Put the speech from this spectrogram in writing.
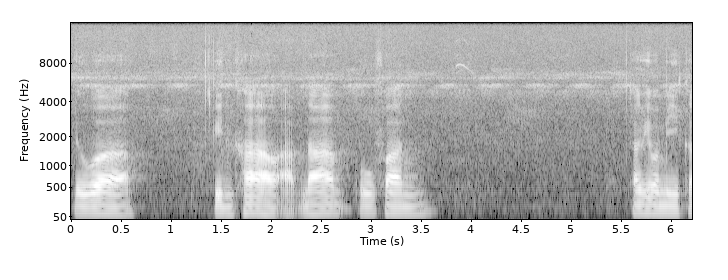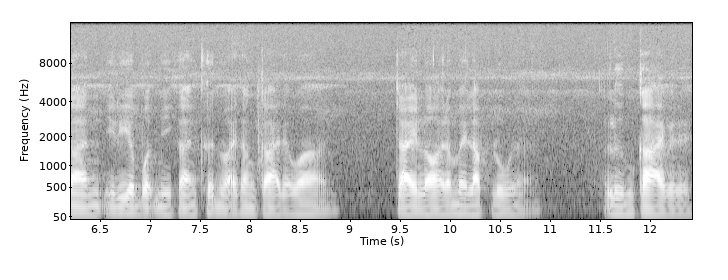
หรือว่ากินข้าว อาบน้ำถูฟัน ทั้งที่มันมีการอิริยาบถมีการเคลื่อนไหวทางกายแต่ว่า ใจลอยแล้วไม่รับรู้นะ ลืมกายไปเลย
